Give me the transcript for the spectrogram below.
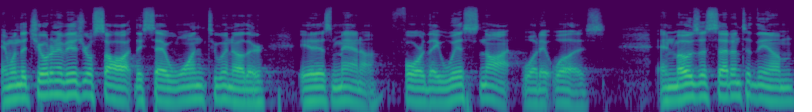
And when the children of Israel saw it, they said one to another, It is manna for they wist not what it was. And Moses said unto them,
